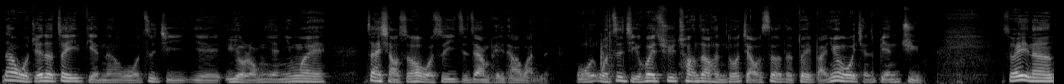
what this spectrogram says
那我觉得这一点呢，我自己也与有荣焉，因为在小时候我是一直这样陪他玩的。我我自己会去创造很多角色的对白，因为我以前是编剧嘛，所以呢，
